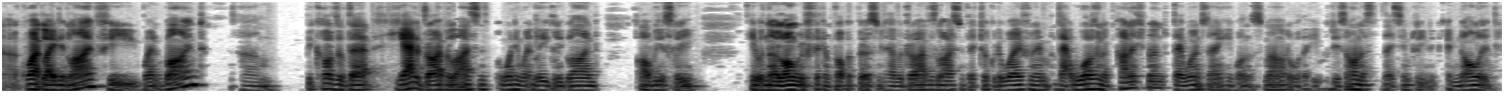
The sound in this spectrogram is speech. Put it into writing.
uh, quite late in life, he went blind. Um, because of that, he had a driver license, but when he went legally blind, obviously he was no longer a fit and proper person to have a driver's license. They took it away from him. That wasn't a punishment. They weren't saying he wasn't smart or that he was dishonest. They simply acknowledged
